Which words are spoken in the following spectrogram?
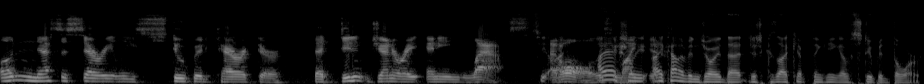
unnecessarily stupid character that didn't generate any laughs See, at all. at I least in my actually I kind of enjoyed that just because I kept thinking of stupid Thor.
